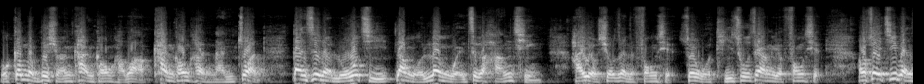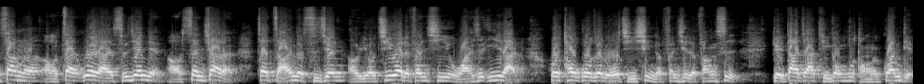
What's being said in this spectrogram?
我根本不喜欢看空，好不好？看空很难赚，但是呢逻辑让我认为这个行情还有修正的风险，所以我提。出这样一个风险，哦，所以基本上呢，哦，在未来时间点，哦，剩下的在早安的时间，哦，有机会的分析，我还是依然会透过这逻辑性的分析的方式，给大家提供不同的观点。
